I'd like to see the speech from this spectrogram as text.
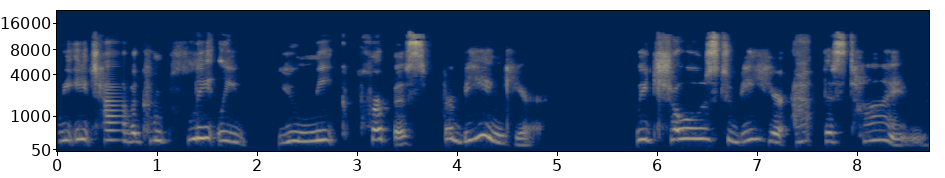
We each have a completely unique purpose for being here. We chose to be here at this time.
